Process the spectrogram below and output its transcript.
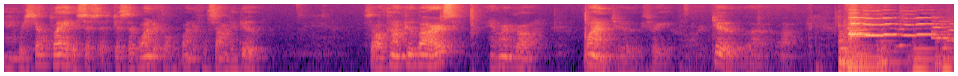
And we still play it. It's just a, just a wonderful, wonderful song to do. So I'll count two bars and we're going to go one, two, three, four, two. Uh, uh.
